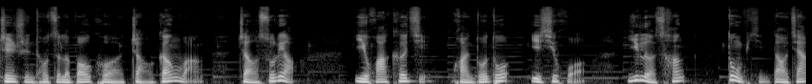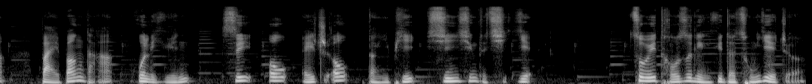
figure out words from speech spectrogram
真顺投资了包括找钢网、找塑料、易花科技、款多多、一起火、一乐仓、冻品到家、百邦达、婚礼云、COHO 等一批新兴的企业。作为投资领域的从业者，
